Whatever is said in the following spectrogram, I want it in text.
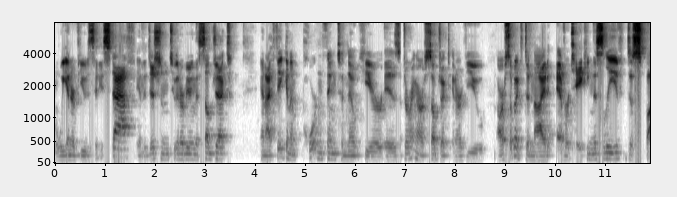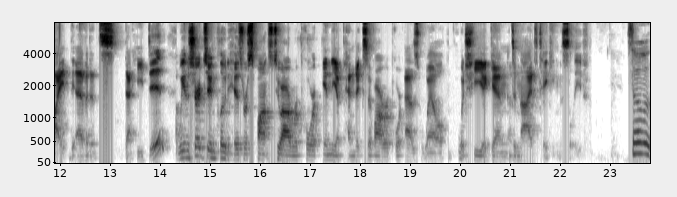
We interviewed city staff in addition to interviewing the subject. And I think an important thing to note here is during our subject interview, our subject denied ever taking this leave despite the evidence that he did. We ensured to include his response to our report in the appendix of our report as well, which he again denied taking this leave. So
